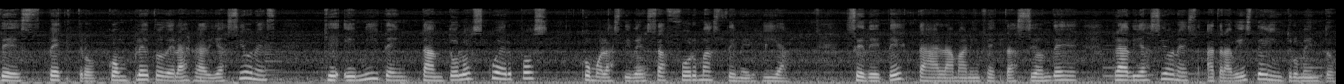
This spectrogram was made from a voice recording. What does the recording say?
de espectro completo de las radiaciones que emiten tanto los cuerpos como las diversas formas de energía se detecta la manifestación de radiaciones a través de instrumentos,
